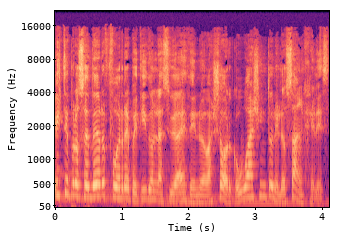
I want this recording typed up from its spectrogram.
Este proceder fue repetido en las ciudades de Nueva York, Washington y Los Ángeles,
